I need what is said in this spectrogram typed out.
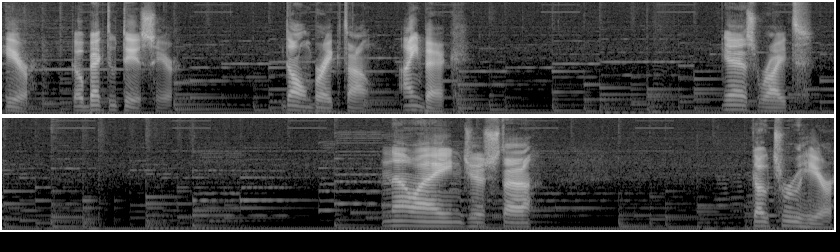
here. Go back to this here. Dawn Breakdown. I'm back. Yes, right. Now I just uh, go through here.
